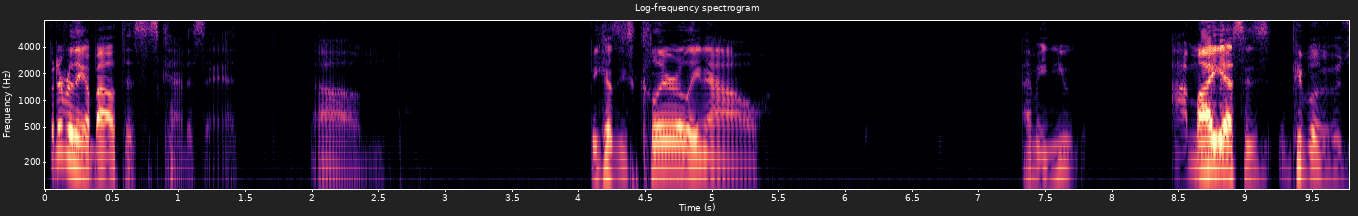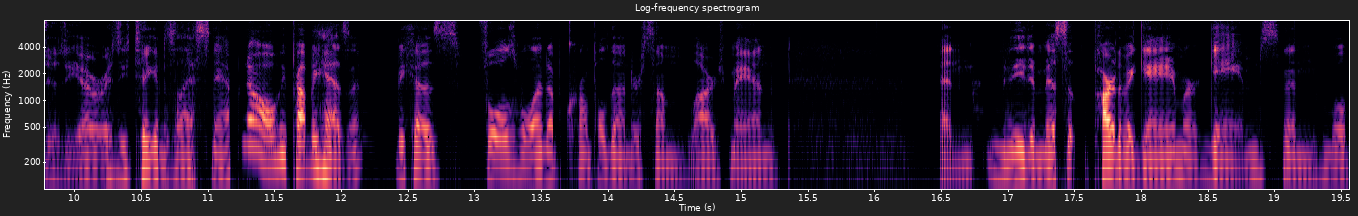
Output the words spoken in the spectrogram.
But everything about this is kind of sad, um, because he's clearly now. I mean, you. My guess is people. Is he? Is he taking his last snap? No, he probably hasn't because Foles will end up crumpled under some large man and need to miss part of a game or games, and we'll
